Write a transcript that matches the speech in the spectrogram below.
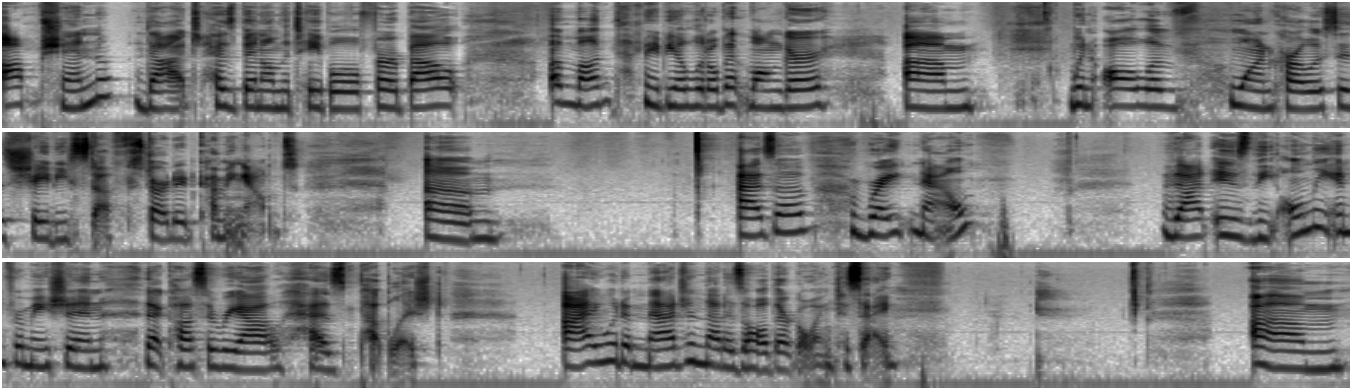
option that has been on the table for about a month, maybe a little bit longer, um, when all of Juan Carlos's shady stuff started coming out. Um, as of right now, that is the only information that Casa Real has published. I would imagine that is all they're going to say. Um,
